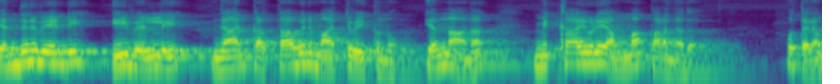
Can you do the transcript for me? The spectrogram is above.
എന്തിനു വേണ്ടി ഈ വെള്ളി ഞാൻ കർത്താവിന് മാറ്റിവെക്കുന്നു എന്നാണ് മിഖായുടെ അമ്മ പറഞ്ഞത്. ഉത്തരം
